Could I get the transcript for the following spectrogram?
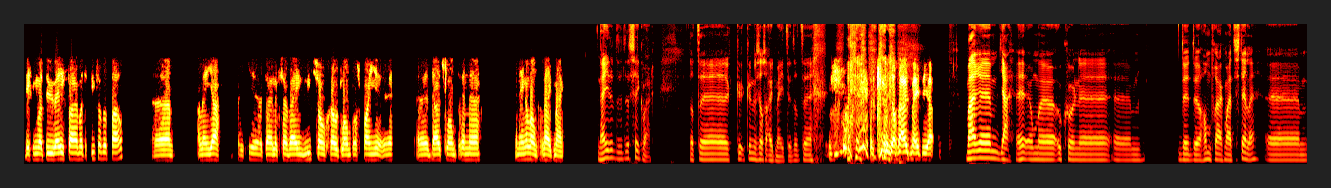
richting wat de UEFA en wat de FIFA bepaalt. alleen ja, uiteindelijk zijn wij niet zo'n groot land als Spanje, Duitsland en, en Engeland, lijkt mij. Nee, dat, dat is zeker waar. Dat uh, kunnen we zelfs uitmeten. Dat, uh... dat kunnen we zelfs uitmeten, ja. Maar um, ja, hè, om uh, ook gewoon um, de, de hamvraag maar te stellen. Ehm,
